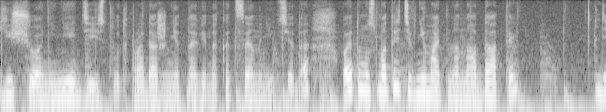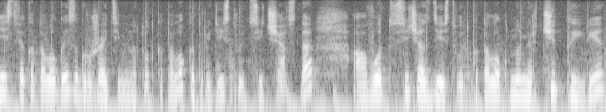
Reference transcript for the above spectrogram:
еще они не действуют, в продаже нет новинок и цены не те, да, поэтому смотрите внимательно на даты, действия каталога и загружайте именно тот каталог, который действует сейчас. Да? А вот сейчас действует каталог номер 4,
